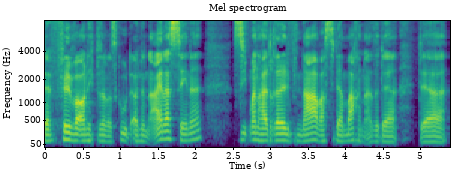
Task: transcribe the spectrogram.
der Film war auch nicht besonders gut. Und in einer Szene sieht man halt relativ nah, was die da machen. Also der, der,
